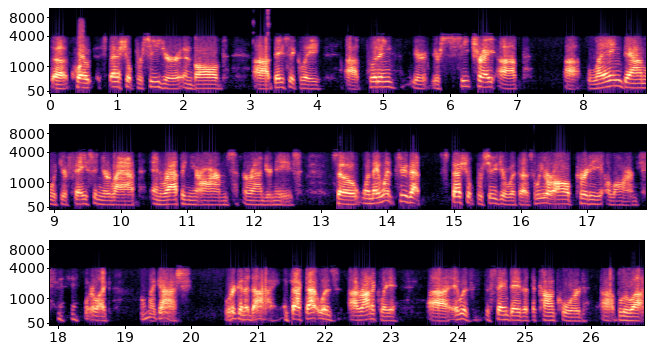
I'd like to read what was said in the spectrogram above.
the quote special procedure involved uh, basically uh, putting your, your seat tray up, uh, laying down with your face in your lap, and wrapping your arms around your knees. So when they went through that special procedure with us, we were all pretty alarmed. we're like, oh my gosh, we're going to die. In fact, that was ironically uh, it was the same day that the Concorde uh, blew up.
